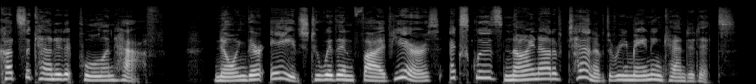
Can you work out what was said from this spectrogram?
cuts the candidate pool in half. Knowing their age to within five years excludes 9 out of 10 of the remaining candidates.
